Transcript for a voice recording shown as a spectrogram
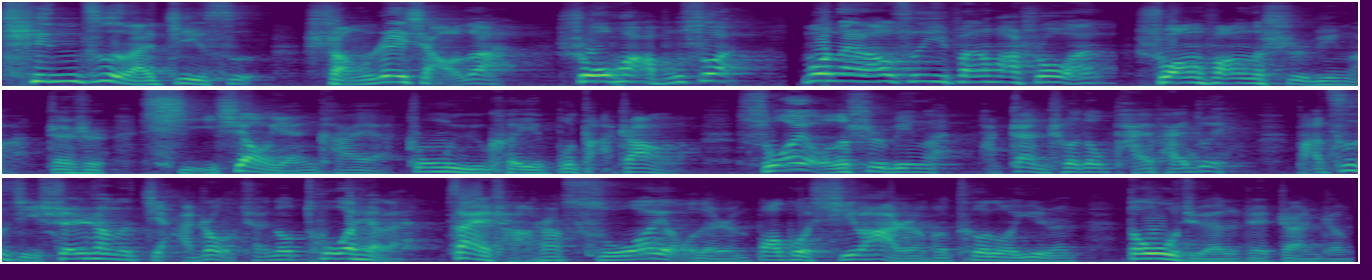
亲自来祭祀，省这小子说话不算。莫奈劳斯一番话说完，双方的士兵啊，真是喜笑颜开啊，终于可以不打仗了。所有的士兵啊，把战车都排排队，把自己身上的甲胄全都脱下来。在场上所有的人，包括希腊人和特洛伊人都觉得这战争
